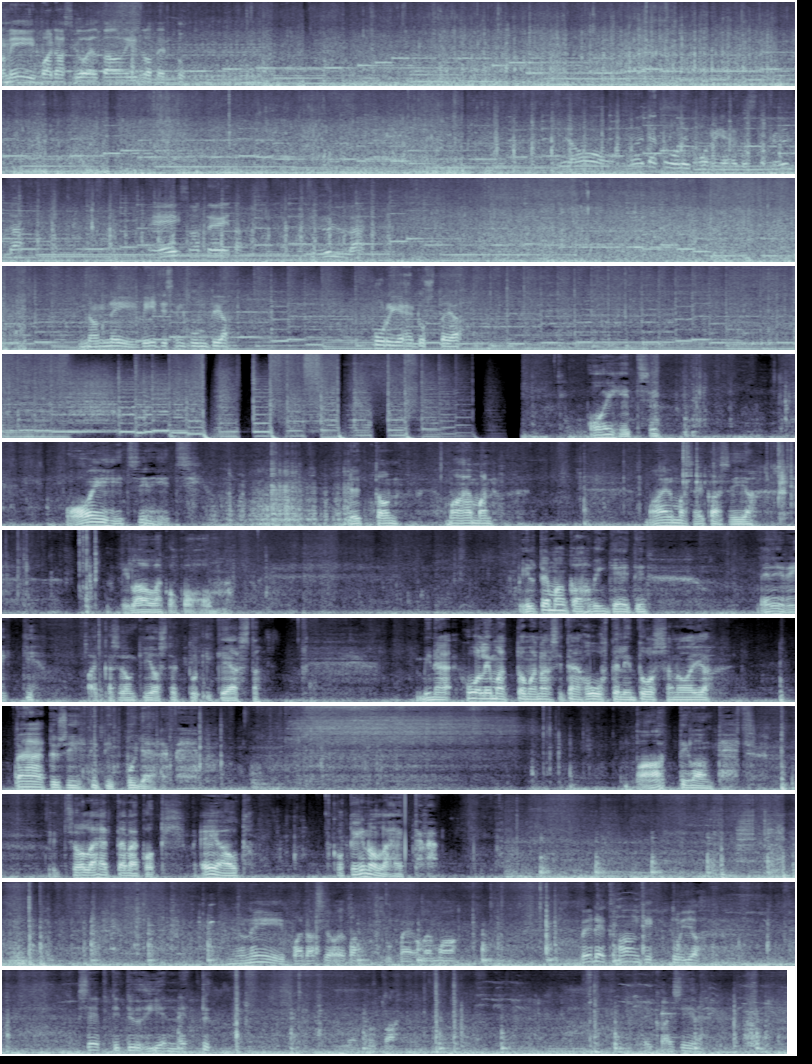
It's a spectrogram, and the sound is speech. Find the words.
No niin, Padasjoelta on irrotettu. Joo, myötätuulipurjehdusta, kyllä. Ei sateita, kyllä. No niin, viitisen tuntia purjehdusta ja Oi hitsi. Oi hitsin hitsi. Nyt on maailman maailma sekaisin ja pilalla koko homma. Pilteman kahvinkeitin meni rikki, vaikka se onkin ostettu Ikeasta. Minä huolimattomana sitä huuhtelin tuossa noin ja päätysihti tippu järveen. Pahat tilanteet. Nyt se on lähettävä kotiin. Ei auta. Kotiin on lähettävä. No niin, Padasjoelta rupeaa olemaan vedet hankittu ja septi tyhjennetty. Ja tota, ei kai siinä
